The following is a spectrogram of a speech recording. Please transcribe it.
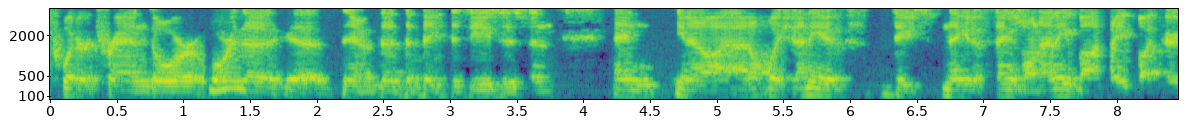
Twitter trend or or the uh, you know the, the big diseases and and you know I, I, don't wish any of these negative things on anybody, but there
